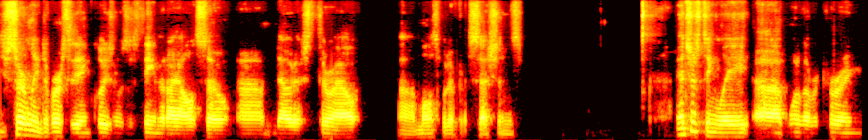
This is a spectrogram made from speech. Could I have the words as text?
certainly diversity and inclusion was a theme that I also um, noticed throughout uh, multiple different sessions. Interestingly, uh, one of the recurring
